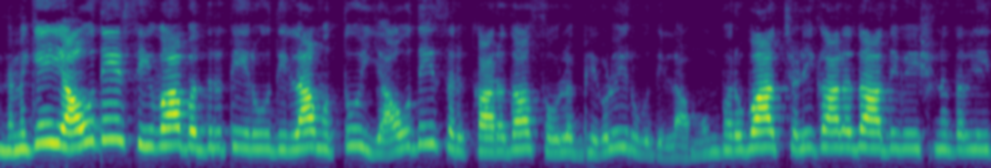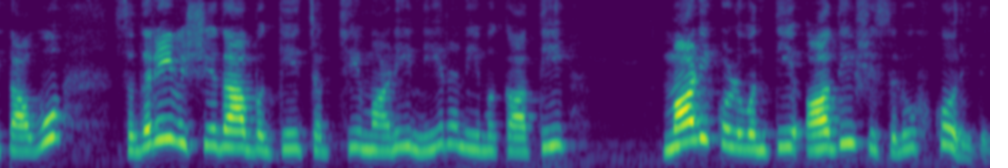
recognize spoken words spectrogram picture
ನಮಗೆ ಯಾವುದೇ ಸೇವಾ ಭದ್ರತೆ ಇರುವುದಿಲ್ಲ ಮತ್ತು ಯಾವುದೇ ಸರ್ಕಾರದ ಸೌಲಭ್ಯಗಳು ಇರುವುದಿಲ್ಲ. ಮುಂಬರುವ ಚಳಿಗಾಲದ ಅಧಿವೇಶನದಲ್ಲಿ ತಾವು ಸದರಿ ವಿಷಯದ ಬಗ್ಗೆ ಚರ್ಚೆ ಮಾಡಿ ನೇರ ನೇಮಕಾತಿ ಮಾಡಿಕೊಳ್ಳುವಂತೆ ಆದೇಶಿಸಲು ಕೋರಿದೆ.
